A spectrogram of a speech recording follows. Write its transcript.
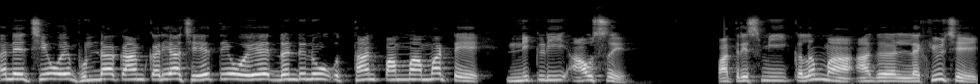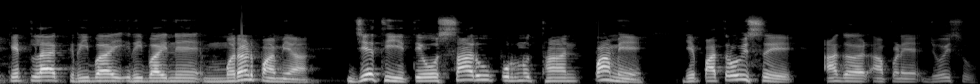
અને જેઓએ ભૂંડા કામ કર્યા છે, તેઓએ દંડનું ઉત્થાન પામવા માટે નીકળી આવશે. પાંત્રીસમી કલમમાં આગળ લખ્યું છે, કેટલાક રીબાઈ રીબાઈને મરણ પામ્યા, જેથી તેઓ સારું પુનરુત્થાન પામે. જે પાત્રો વિશે આગળ આપણે જોઈશું.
